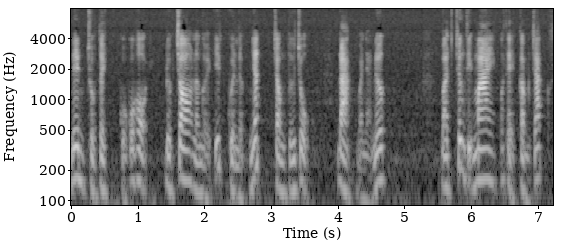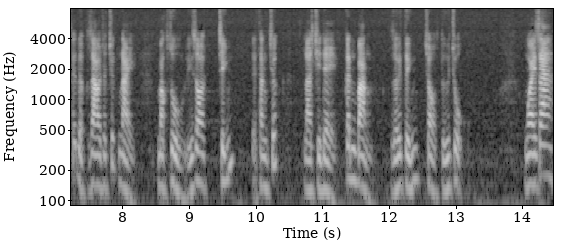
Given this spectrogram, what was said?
nên Chủ tịch của Quốc hội được cho là người ít quyền lực nhất trong tứ trụ, Đảng và Nhà nước. Bà Trương Thị Mai có thể cầm chắc sẽ được giao cho chức này mặc dù lý do chính để thăng chức là chỉ để cân bằng giới tính cho tứ trụ. Ngoài ra,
